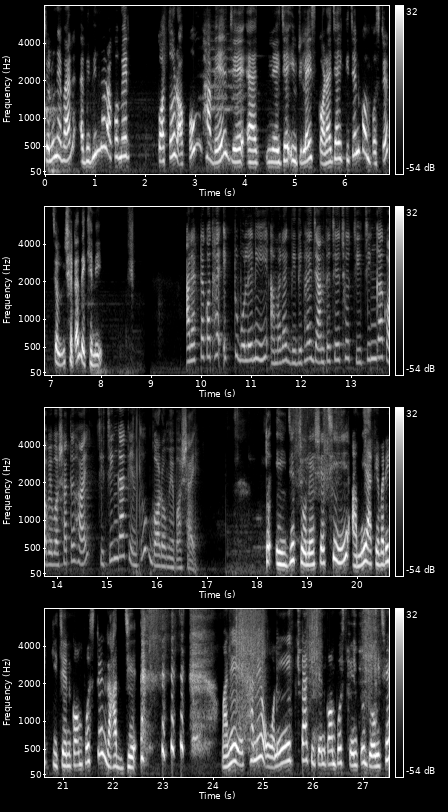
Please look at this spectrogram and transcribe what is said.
চলুন এবার বিভিন্ন রকমের কত রকম ভাবে যে এই যে ইউটিলাইজ করা যায় কিচেন কম্পোস্টের চলুন সেটা দেখে নিই। আর একটা কথা একটু বলে নিই আমার এক দিদিভাই জানতে চেয়েছো চিচিঙ্গা কবে বসাতে হয়? চিচিঙ্গা কিন্তু গরমে বসায়। তো এই যে চলে এসেছি আমি একেবারে কিচেন কম্পোস্টের রাজ্যে। মানে এখানে অনেকটা কিচেন কম্পোস্ট কিন্তু জমছে।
